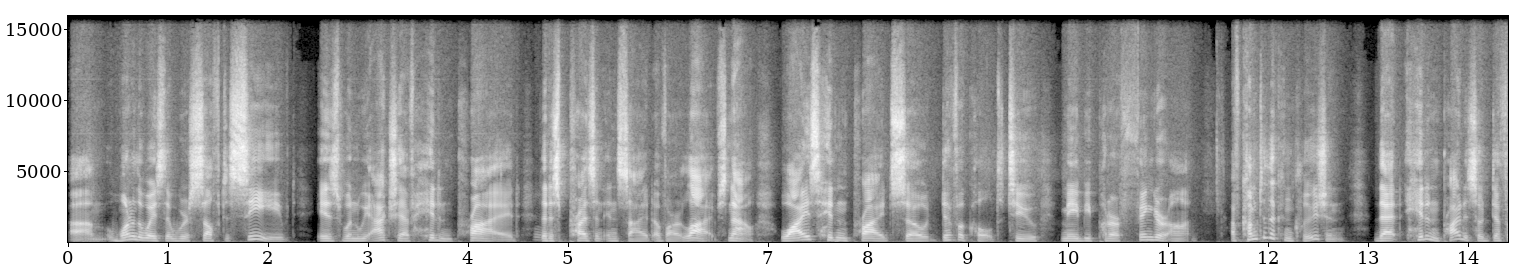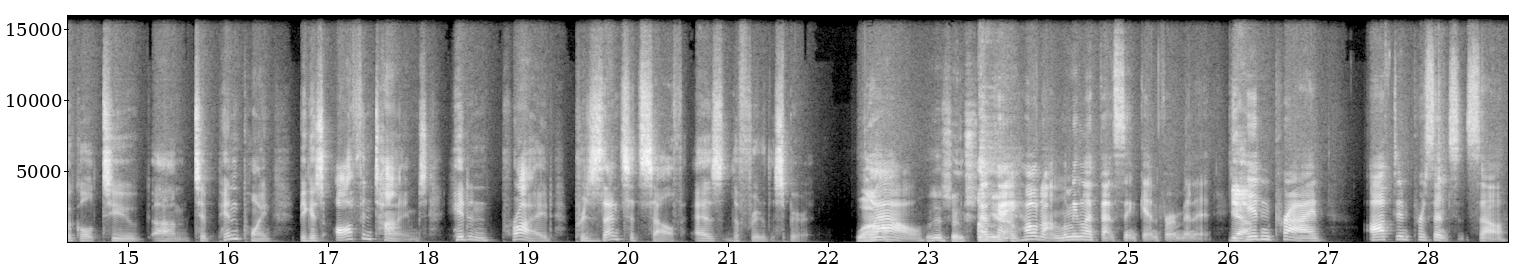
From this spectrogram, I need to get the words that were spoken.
um, one of the ways that we're self-deceived is when we actually have hidden pride that is present inside of our lives. Now, why is hidden pride so difficult to maybe put our finger on? I've come to the conclusion that hidden pride is so difficult to um, to pinpoint because oftentimes hidden pride presents itself as the fruit of the spirit. Wow. That's interesting. Okay, yeah. hold on. Let me let that sink in for a minute. Yeah. Hidden pride often presents itself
